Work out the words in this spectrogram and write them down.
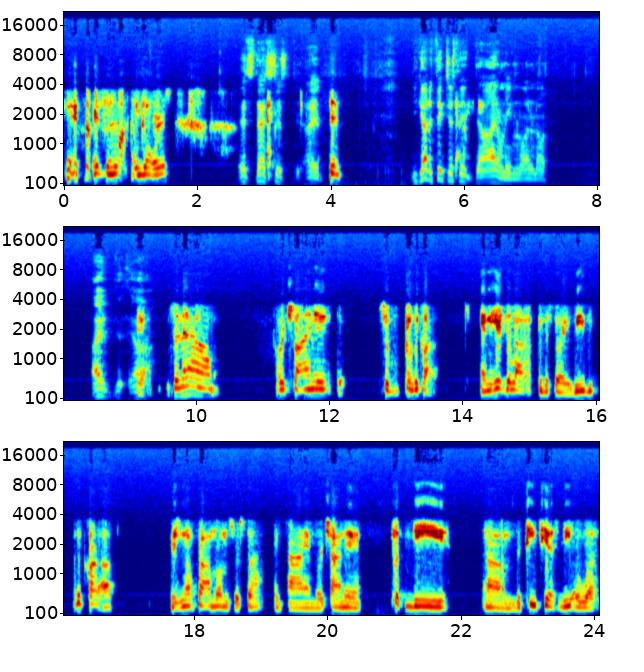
It's that, Urs? It's that's just I. You got to think. Just think. oh, I don't even want to know. I. Uh, Yeah. So now we're trying to to move the car. And here's the last of the story. We put the car up. There's no problems. We're still having time. We're trying to put the um, the PTSD away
